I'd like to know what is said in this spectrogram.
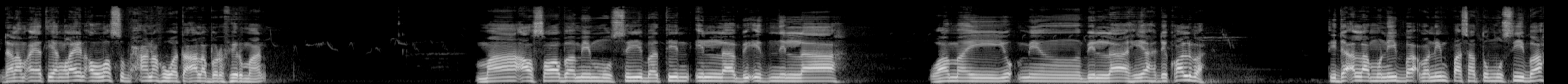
Dalam ayat yang lain Allah Subhanahu wa taala berfirman, ma asaba min musibatin illa biidnillah wa may yu'min billahi yahdi qalbah. Tidaklah menimpa, menimpa satu musibah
